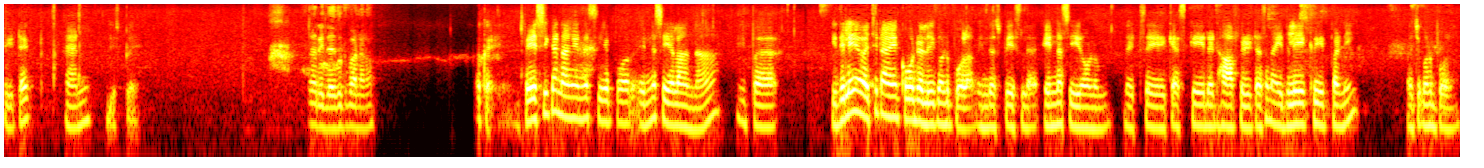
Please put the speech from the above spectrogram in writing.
detect and display sir இது எதுக்கு பண்ணணும்? ஓகே பேசிக்காக நாங்கள் என்ன செய்ய போகிறோம் என்ன செய்யலாம்னா இப்போ இதுலேயே வச்சு நான் கோட் எழுதி கொண்டு போகலாம் இந்த ஸ்பேஸில் என்ன செய்யணும்? லெட்ஸ் கேஸ்கேடட் ஹாஃப் எடிட்டர்ஸ் நான் இதுலேயே க்ரியேட் பண்ணி வச்சு கொண்டு போகலாம்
